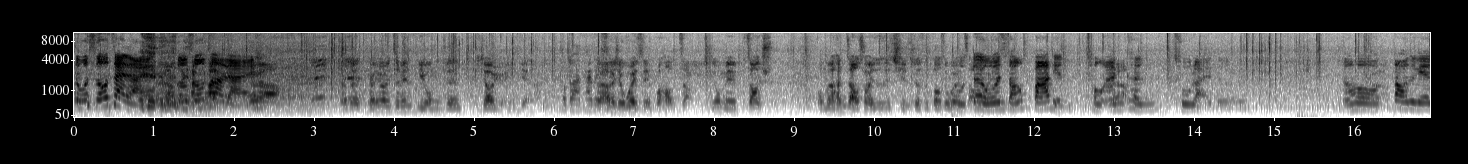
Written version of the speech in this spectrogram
什么时候再来？什么时候再对来？啊，对对，可能因为这边离我们这边比较远一点啊，我到台北对啊，而且位置也不好找。其实我们也不知道去，我们很早出来就是其实就是都是为了找位置。对，我们早上八点从安坑出来的，然后到这边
